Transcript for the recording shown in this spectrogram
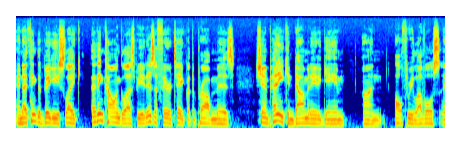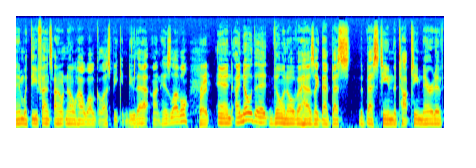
And I think the Big East, like, I think Collin Gillespie, it is a fair take, but the problem is Champagnie can dominate a game on all three levels and with defense. I don't know how well Gillespie can do that on his level. Right. And I know that Villanova has like that best the best team, the top team narrative.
